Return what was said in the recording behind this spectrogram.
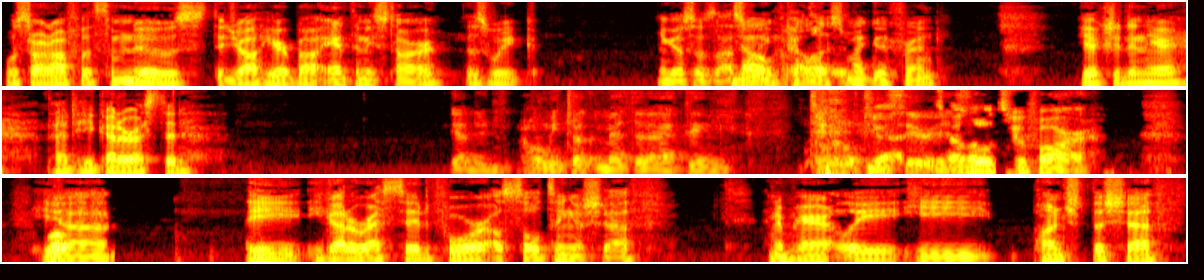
we'll start off with some news. Did y'all hear about Anthony Starr this week? I guess it was last no, week. No, tell us, my good friend. You actually didn't hear that he got arrested? Yeah, dude, homie took method acting a little too Yeah, serious. A little too far. He Well- uh he he got arrested for assaulting a chef, and Mhm. apparently he punched the chef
